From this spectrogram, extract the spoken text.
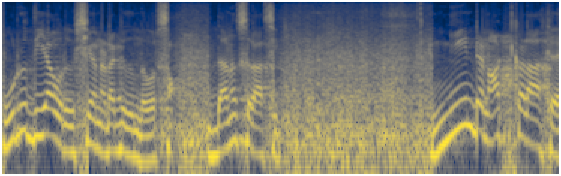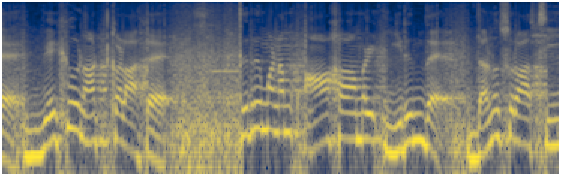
உறுதியாக ஒரு விஷயம் நடக்குது இந்த வருஷம். தனுசு ராசிக்கு நீண்ட நாட்களாக வெகு நாட்களாக திருமணம் ஆகாமல் இருந்த தனுசு ராசி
